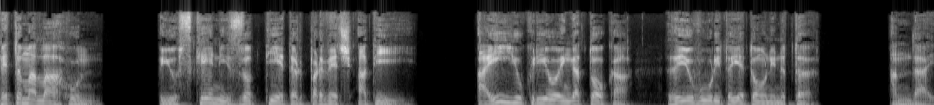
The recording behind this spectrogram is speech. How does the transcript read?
vetëm Allahun, ju s'keni zot tjetër përveç atij. Ai ju krijoi nga toka dhe ju vuri të jetoni në të. Andaj,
